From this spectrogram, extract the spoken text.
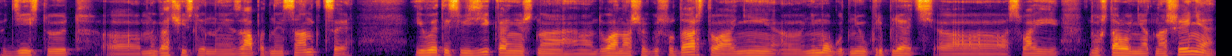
действуют а, многочисленные западные санкции. И в этой связи, конечно, два наших государства, они э, не могут не укреплять э, свои двусторонние отношения.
